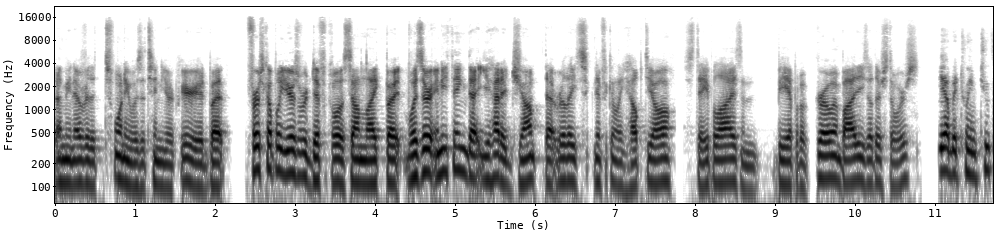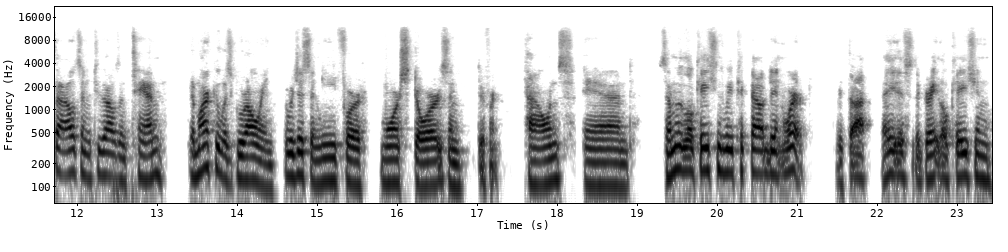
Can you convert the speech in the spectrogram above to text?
I mean, over the 20 was a 10 year period, but first couple years were difficult, it sounded like. But was there anything that you had to jump that really significantly helped y'all stabilize and be able to grow and buy these other stores? Yeah, between 2000 and 2010, the market was growing. There was just a need for more stores in different towns. And some of the locations we picked out didn't work. We thought, hey, this is a great location,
